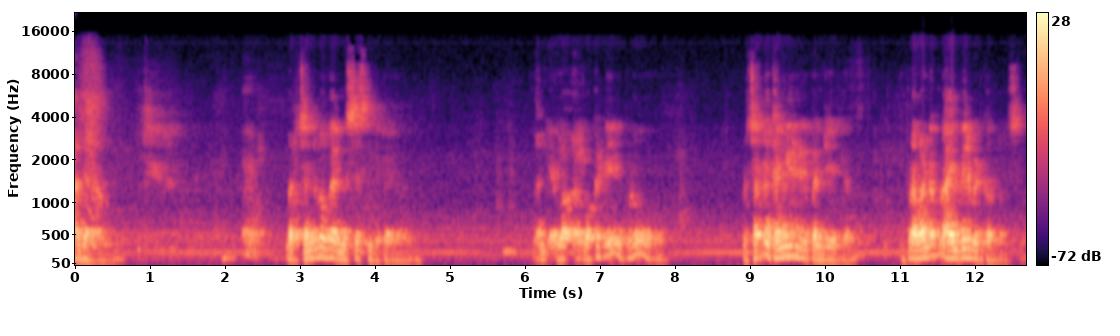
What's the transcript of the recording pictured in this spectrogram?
అదే మరి చంద్రబాబు గారు మిస్సెస్ని చెప్పారు కదా అంటే ఒకటి ఇప్పుడు ఇప్పుడు చట్టం కన్వీనియంట్గా పనిచేయదు కదా. ఇప్పుడు అలాంటప్పుడు ఆయన పేరు పెట్టుకోవాల్సింది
